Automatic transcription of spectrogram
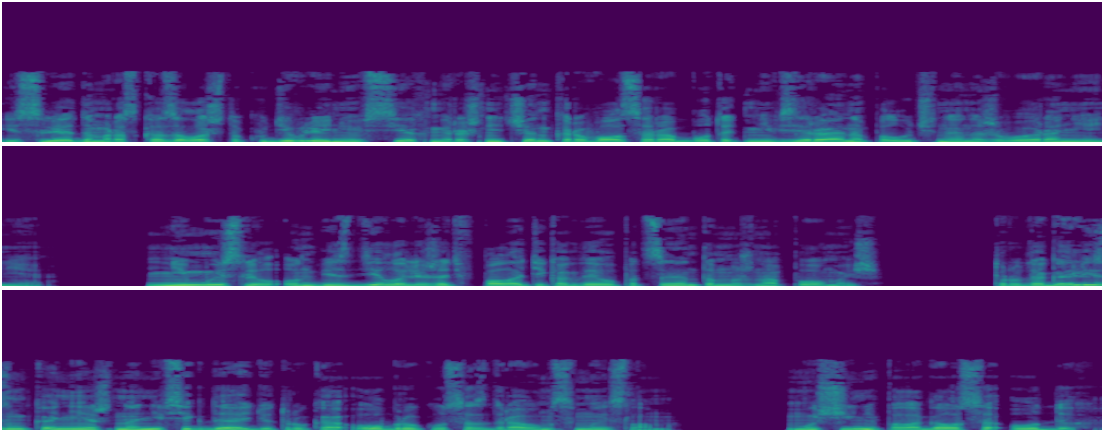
И следом рассказала, что, к удивлению всех, Мирошниченко рвался работать, невзирая на полученное ножевое ранение. Не мыслил он без дела лежать в палате, когда его пациентам нужна помощь. Трудоголизм, конечно, не всегда идет рука об руку со здравым смыслом. Мужчине полагался отдых,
